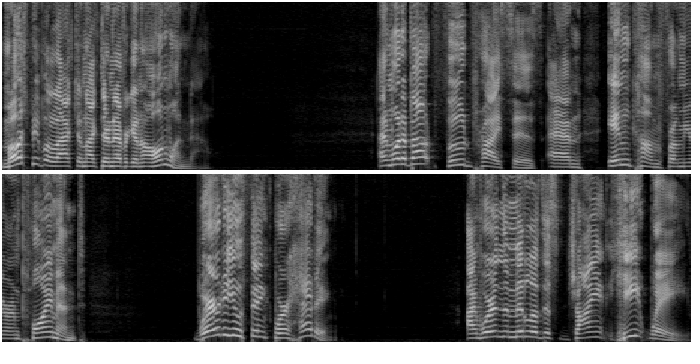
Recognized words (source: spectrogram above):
Most people are acting like they're never going to own one now. And what about food prices and income from your employment? Where do you think we're heading? And we're in the middle of this giant heat wave,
